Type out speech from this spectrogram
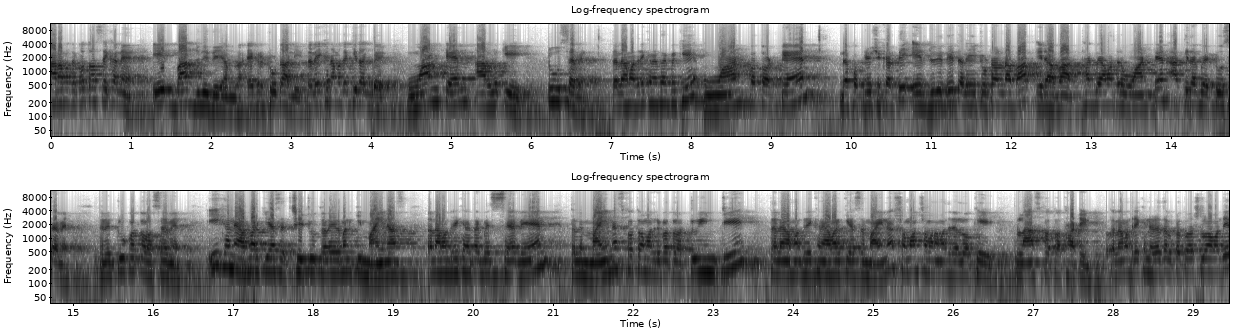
আর আমাদের কত আছে এখানে? এইট বাদ যদি দিই আমরা, এখানে টোটালি তাহলে এখানে আমাদের কি থাকবে? ওয়ান টেন আর হলো কি? টু সেভেন তাহলে আমাদের এখানে থাকবে কি? ওয়ান কত? টেন দেখো প্রিয় শিক্ষার্থী, এর যদি দিই তাহলে এই টোটালটা বাদ, এটা বাদ। থাকবে আমাদের ওয়ান টেন আর কি থাকবে টু সেভেন তাহলে টু কত? সেভেন এইখানে আবার কি আছে? থ্রি টু তাহলে এর মানে কি? মাইনাস তাহলে আমাদের এখানে থাকবে সেভেন তাহলে মাইনাস কত? আমাদের কত? টোয়েন্টি তাহলে আমাদের এখানে আবার কি আছে? মাইনাস সমান সমান আমাদের হলো কি? প্লাস কত? থার্টিন তাহলে আমাদের এখানে রেজাল্ট কত আসলো আমাদের?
